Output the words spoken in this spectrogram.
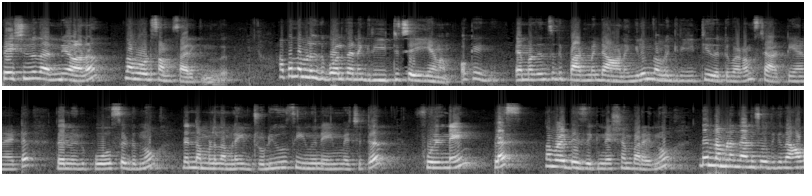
പേഷ്യന്റ് തന്നെയാണ് നമ്മളോട് സംസാരിക്കുന്നത്. അപ്പം നമ്മൾ ഇതുപോലെ തന്നെ ഗ്രീറ്റ് ചെയ്യണം. ഓക്കെ എമർജൻസി ഡിപ്പാർട്ട്മെന്റ് ആണെങ്കിലും നമ്മൾ ഗ്രീറ്റ് ചെയ്തിട്ട് വേണം സ്റ്റാർട്ട് ചെയ്യാനായിട്ട്. ദെൻ ഒരു പോസ് ഇടുന്നു. ദെൻ നമ്മൾ നമ്മളെ ഇൻട്രൊഡ്യൂസ് ചെയ്യുന്ന നെയിം വെച്ചിട്ട് ഫുൾ നെയിം പ്ലസ് നമ്മുടെ ഡെസിഗ്നേഷൻ പറയുന്നു. ദെൻ നമ്മൾ എന്താണ് ചോദിക്കുന്നത്? ഹൗ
